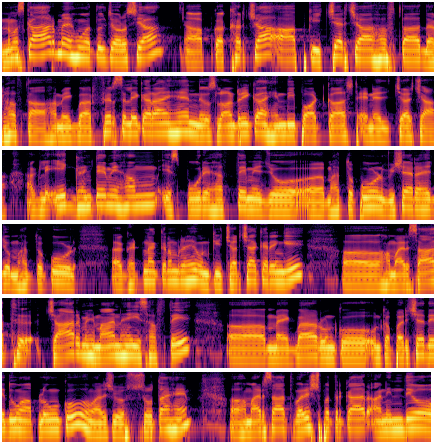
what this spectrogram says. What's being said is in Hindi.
नमस्कार, मैं हूँ अतुल चौरसिया। आपका खर्चा, आपकी चर्चा, हफ़्ता दर हफ़्ता, हम एक बार फिर से लेकर आए हैं न्यूज़ लॉन्ड्री का हिंदी पॉडकास्ट एनएल चर्चा। अगले एक घंटे में हम इस पूरे हफ़्ते में जो महत्वपूर्ण विषय रहे, जो महत्वपूर्ण घटनाक्रम रहे, उनकी चर्चा करेंगे। हमारे साथ चार मेहमान हैं इस हफ़्ते। मैं एक बार उनको, उनका परिचय दे दूँ आप लोगों को, हमारे जो श्रोता हैं। हमारे साथ वरिष्ठ पत्रकार अनिंद्यो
